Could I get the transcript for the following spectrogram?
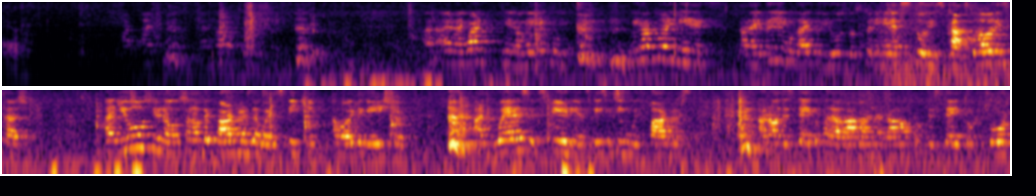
all right. And, and I want, you know, maybe to, we have twenty minutes, and I really would like to use those twenty minutes to discuss, to have a discussion. And use, you know, some of the partners that were speaking about irrigation and Wes' experience visiting with farmers around the state of Alabama and around the state of Georgia.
